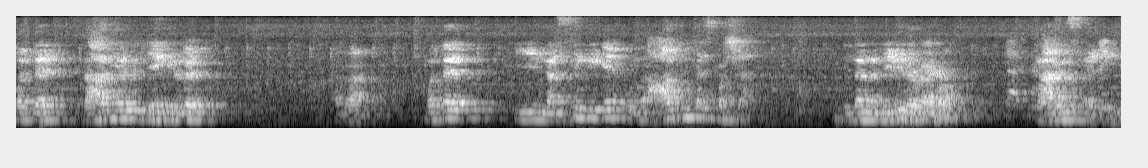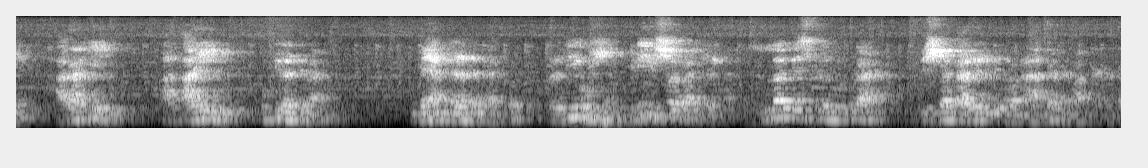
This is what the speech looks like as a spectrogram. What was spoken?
ಮತ್ತೆ ದಾದಿಯರು ಹೇಗಿರಬೇಕು, ಅಲ್ವಾ? ಮತ್ತೆ ಈ ನರ್ಸಿಂಗಿಗೆ ಒಂದು ಆಧುನಿಕ ಸ್ಪರ್ಶ. ಇದನ್ನು ನೀಡಿದವರು ಯಾರು ಇದೆ ಹಾಗಾಗಿ ಆ ತಾಯಿ ಹುಟ್ಟಿದ ದಿನ ಮೇ ಹನ್ನೆರಡನೇ ತಾರೀಕು ಪ್ರತಿ ವರ್ಷ ಇಡೀ ವಿಶ್ವದಾದ್ಯಂತ ಎಲ್ಲ ದೇಶಗಳಲ್ಲೂ ಕೂಡ ವಿಶ್ವ ದಾದಿಯರ ದಿನವನ್ನು ಆಚರಣೆ ಮಾಡ್ತಕ್ಕಂಥ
